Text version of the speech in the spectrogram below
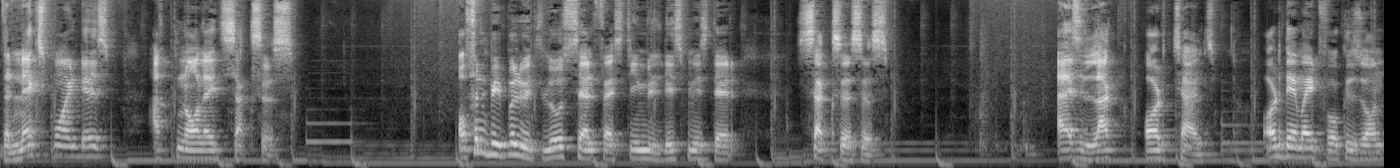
The next point is acknowledge success. Often, people with low self esteem will dismiss their successes as luck or chance, or they might focus on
